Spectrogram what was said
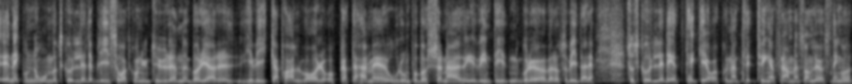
en ekonom, skulle det bli så att konjunkturen börjar ge vika på allvar och att det här med oron på börserna inte går över och så vidare så skulle det, tänker jag, kunna tvinga fram en sån lösning. Och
